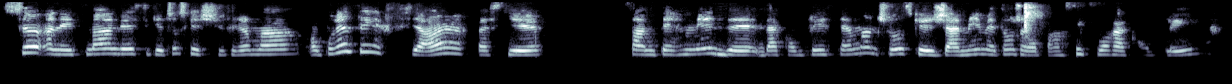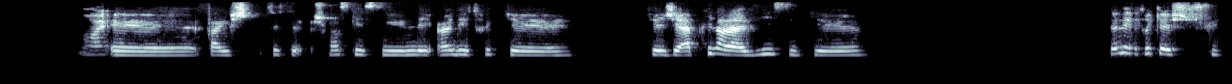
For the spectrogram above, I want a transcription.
Ça, honnêtement, c'est quelque chose que je suis vraiment, on pourrait dire fière parce que ça me permet d'accomplir tellement de choses que jamais, mettons, j'aurais pensé pouvoir accomplir. Ouais. Euh, je, je, pense que c'est un des trucs que, que j'ai appris dans la vie, c'est que un des trucs que je suis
